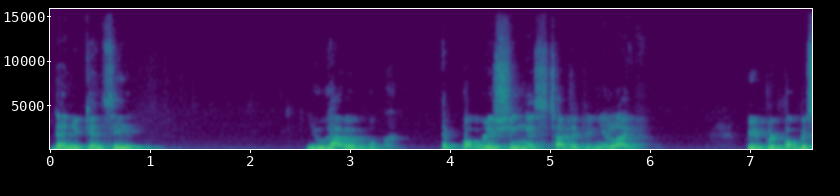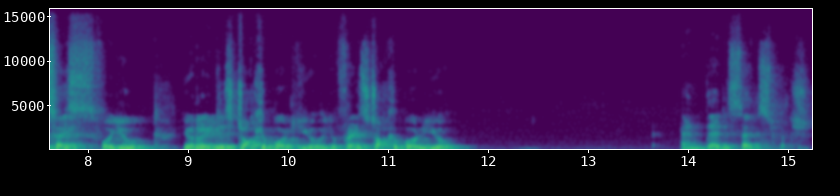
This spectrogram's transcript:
Then you can see you have a book, a publishing has started in your life. People publicize for you. Your relatives talk about you. Your friends talk about you. And that is satisfaction.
